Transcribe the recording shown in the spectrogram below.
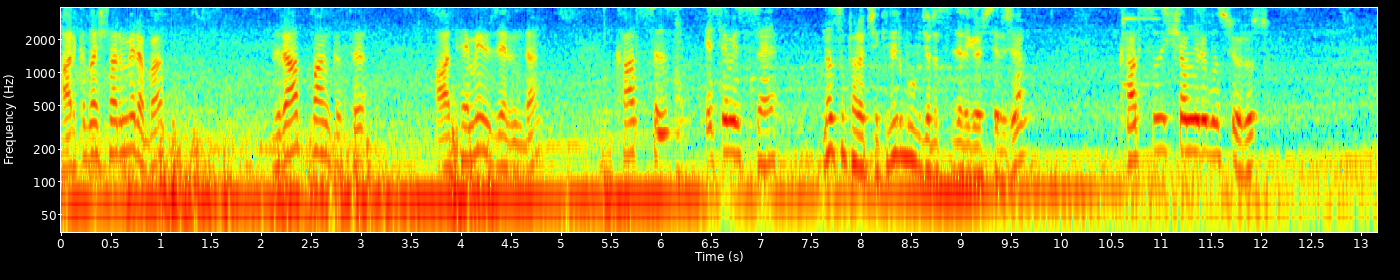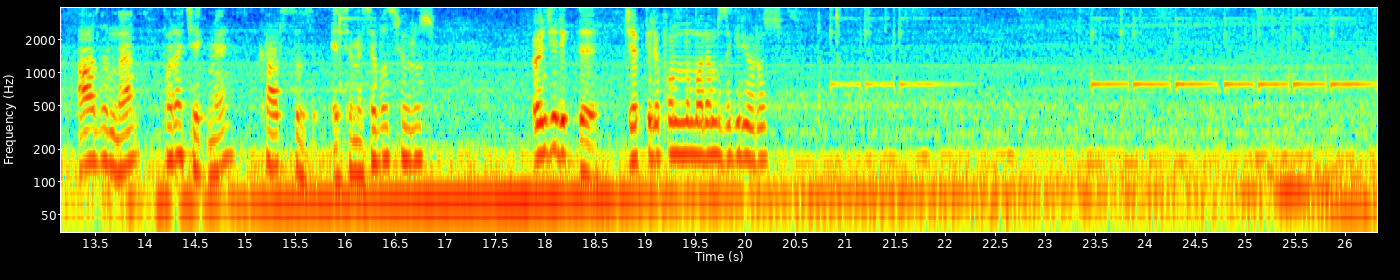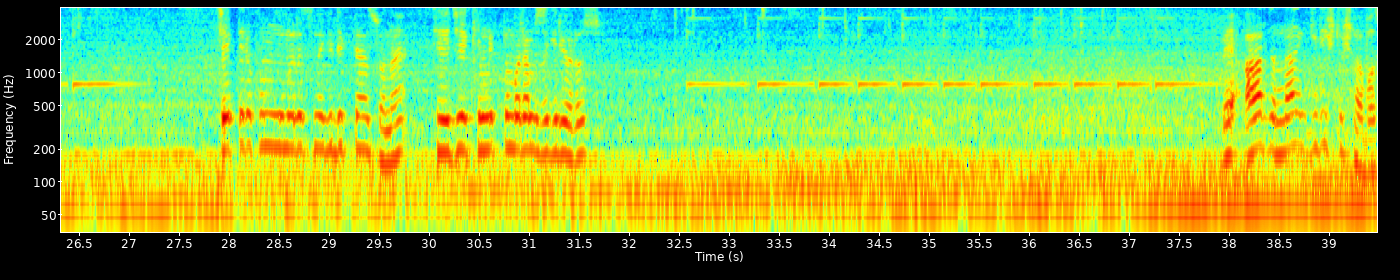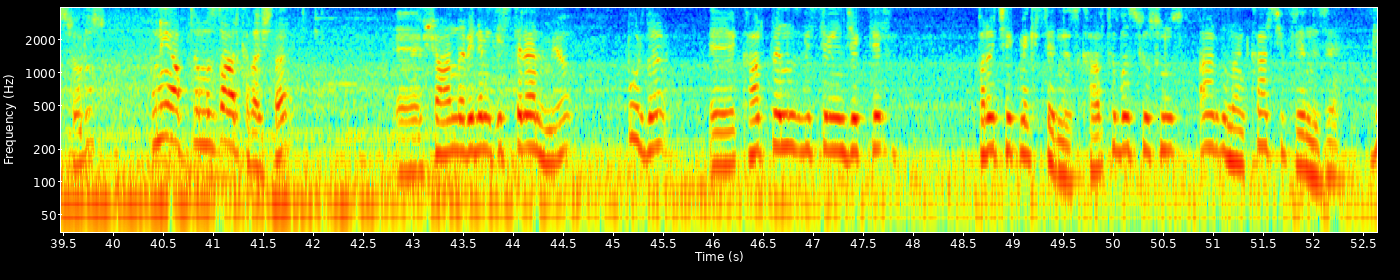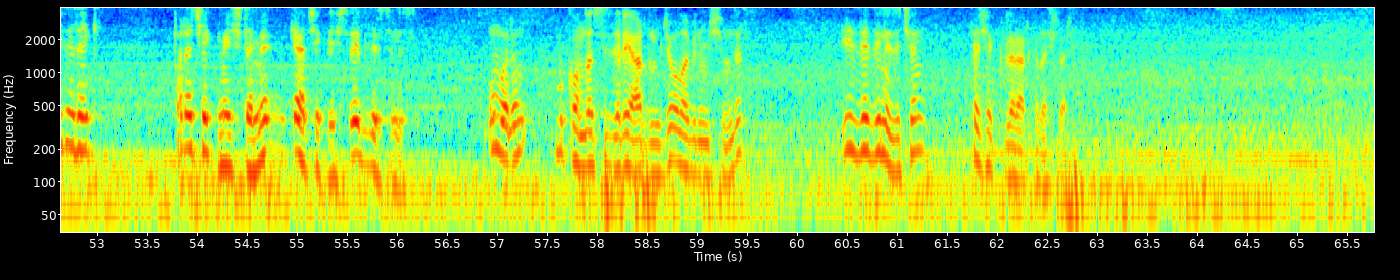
Arkadaşlar merhaba. Ziraat Bankası ATM üzerinden kartsız SMS'e nasıl para çekilir bu videoda sizlere göstereceğim. Kartsız işlemlere basıyoruz. Ardından para çekme, kartsız SMS'e basıyoruz. Öncelikle cep telefonu numaramızı giriyoruz. Cep telefonu numarasına girdikten sonra TC kimlik numaramızı giriyoruz. Ve ardından giriş tuşuna basıyoruz. Bunu yaptığımızda arkadaşlar e, şu anda benim listelenmiyor. Burada e, kartlarınız listelenecektir. Para çekmek istediğiniz kartı basıyorsunuz. Ardından kart şifrenizi girerek para çekme işlemi gerçekleştirebilirsiniz. Umarım bu konuda sizlere yardımcı olabilmişimdir. İzlediğiniz için teşekkürler arkadaşlar.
